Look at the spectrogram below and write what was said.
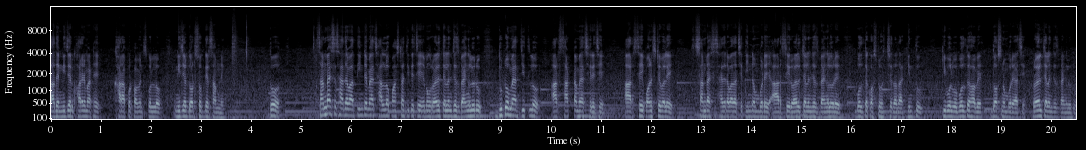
তাদের নিজের ঘরের মাঠে খারাপ পারফরমেন্স করল নিজের দর্শকদের সামনে। তো সানরাইজার্স হায়দ্রাবাদ তিনটে ম্যাচ হারলো, পাঁচটা জিতেছে এবং রয়্যাল চ্যালেঞ্জার্স ব্যাঙ্গালুরু দুটো ম্যাচ জিতলো আর সাতটা ম্যাচ হেরেছে। আর সেই পয়েন্টস টেবলে সানরাইজার্স হায়দ্রাবাদ আছে তিন নম্বরে আর সেই রয়্যাল চ্যালেঞ্জার্স ব্যাঙ্গালোরে বলতে কষ্ট হচ্ছে দাদা, কিন্তু কি বলব বলতে হবে, দশ নম্বরে আছে রয়্যাল চ্যালেঞ্জার্স ব্যাঙ্গালুরু।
